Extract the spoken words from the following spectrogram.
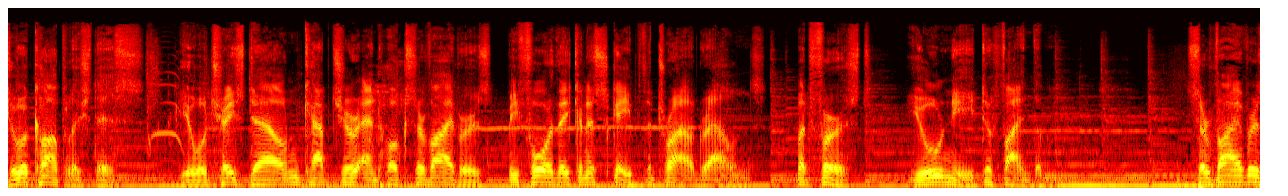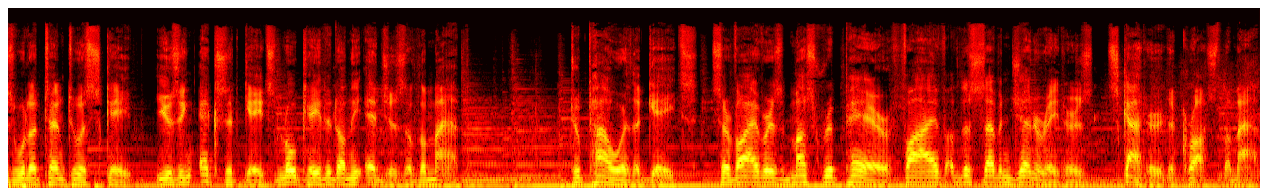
To accomplish this, you will chase down, capture, and hook survivors before they can escape the trial grounds. But first, you'll need to find them. Survivors will attempt to escape using exit gates located on the edges of the map. To power the gates, survivors must repair five of the seven generators scattered across the map.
